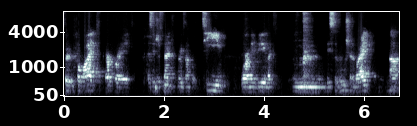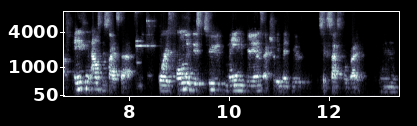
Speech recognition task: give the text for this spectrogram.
to provide to corporate, as you just mentioned, for example, team or maybe like mm, the solution, right? Uh, anything else besides that? Or is only these two main ingredients actually make you successful, right? Mm.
